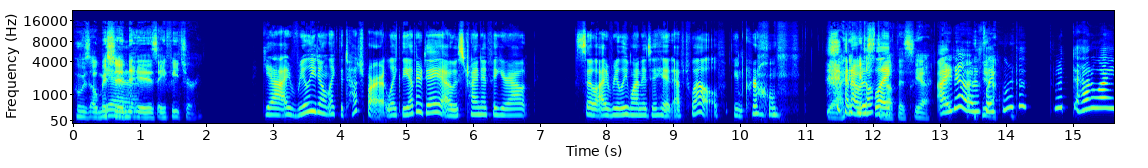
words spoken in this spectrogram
whose omission Yeah. is a feature. Yeah, I really don't like the touch bar. Like the other day, I was trying to figure out. So I really wanted to hit F12 in Chrome. Yeah, I think and I we was talked like, about this. Yeah. I know. I was Yeah. like, what the, what, how do I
